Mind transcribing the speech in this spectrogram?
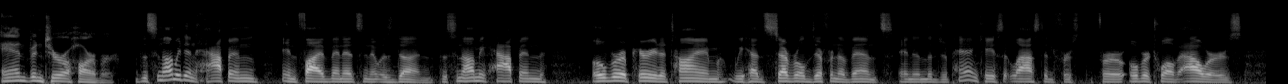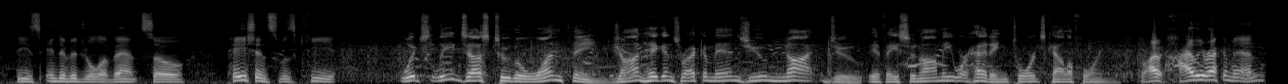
and Ventura Harbor. The tsunami didn't happen in five minutes and it was done. The tsunami happened over a period of time. We had several different events, and in the Japan case, it lasted for, for over 12 hours, these individual events. So patience was key. Which leads us to the one thing John Higgins recommends you not do if a tsunami were heading towards California. So I would highly recommend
